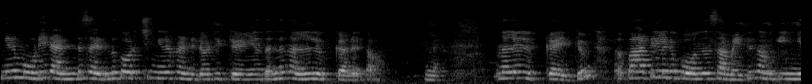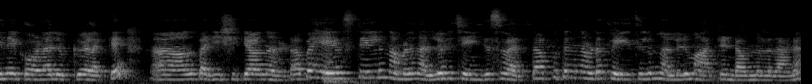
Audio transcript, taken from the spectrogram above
ഇങ്ങനെ മുടി രണ്ട് സൈഡിൽ നിന്ന് കുറച്ച് ഇങ്ങനെ ഫ്രണ്ടിലോട്ട് ഇട്ട് കഴിഞ്ഞാൽ തന്നെ നല്ല ലുക്കാണ് കേട്ടോ അല്ലേ? നല്ല ലുക്കായിരിക്കും പാർട്ടിയിലൊക്കെ പോകുന്ന സമയത്ത് നമുക്ക് ഇങ്ങനെയൊക്കെ ഉള്ള ലുക്കുകളൊക്കെ അത് പരീക്ഷിക്കാവുന്നതാണ് കേട്ടോ അപ്പൊ ഹെയർ സ്റ്റൈലിൽ നമ്മൾ നല്ലൊരു ചേഞ്ചസ് വരുത്താം അപ്പൊ തന്നെ നമ്മുടെ ഫേസിലും നല്ലൊരു മാറ്റം ഉണ്ടാവും എന്നുള്ളതാണ്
